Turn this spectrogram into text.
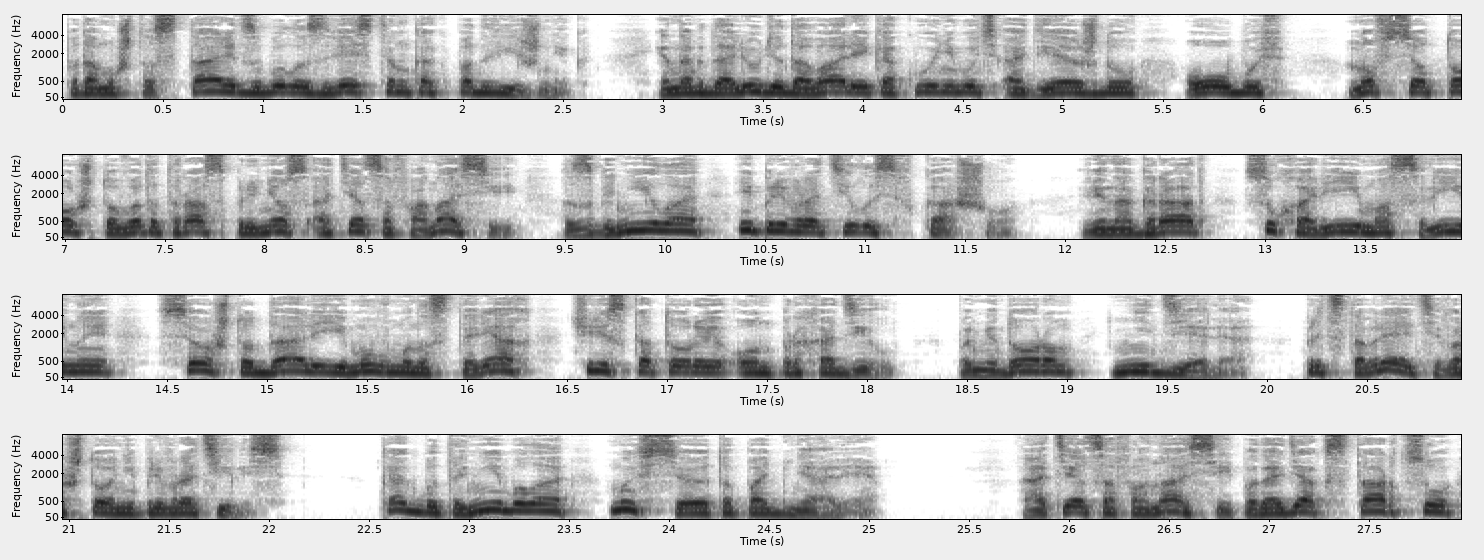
потому что старец был известен как подвижник. Иногда люди давали какую-нибудь одежду, обувь, но все то, что в этот раз принес отец Афанасий, сгнило и превратилось в кашу. Виноград, сухари, маслины – все, что дали ему в монастырях, через которые он проходил. Помидорам – неделя. Представляете, во что они превратились? Как бы то ни было, мы все это подняли. Отец Афанасий, подойдя к старцу,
